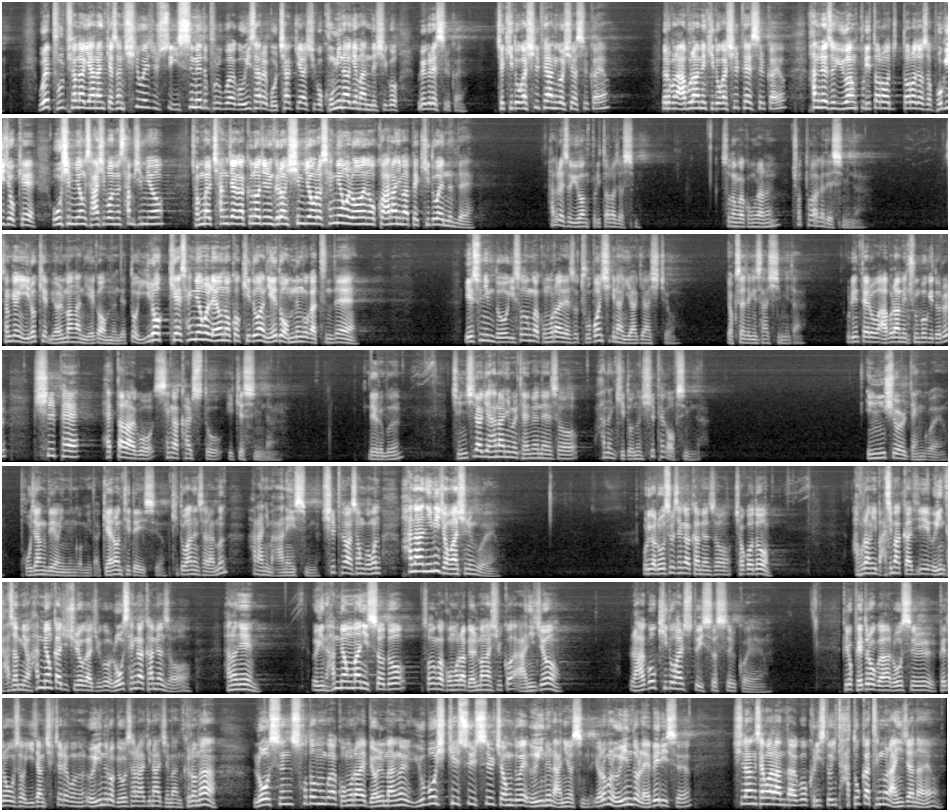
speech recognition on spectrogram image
왜 불편하게 하나님께서는 치료해 줄 수 있음에도 불구하고 의사를 못 찾게 하시고 고민하게 만드시고 왜 그랬을까요? 제 기도가 실패한 것이었을까요? 여러분 아브라함의 기도가 실패했을까요? 하늘에서 유황불이 떨어져서 보기 좋게 50명, 45명, 30명 정말 창자가 끊어지는 그런 심정으로 생명을 넣어놓고 하나님 앞에 기도했는데 하늘에서 유황불이 떨어졌습니다. 소돔과 고모라는 초토화가 됐습니다. 성경이 이렇게 멸망한 예가 없는데 또 이렇게 생명을 내어놓고 기도한 예도 없는 것 같은데 예수님도 이 소돔과 고모라에 대해서 두 번씩이나 이야기하시죠. 역사적인 사실입니다. 우린 때로 아브라함의 중보 기도를 실패했다라고 생각할 수도 있겠습니다. 네, 여러분. 진실하게 하나님을 대면해서 하는 기도는 실패가 없습니다. 인슈얼 된 거예요. 보장되어 있는 겁니다. 개런티 돼 있어요. 기도하는 사람은 하나님 안에 있습니다. 실패와 성공은 하나님이 정하시는 거예요. 우리가 롯을 생각하면서 적어도 아브라함이 마지막까지 의인 다섯 명, 한 명까지 줄여가지고 롯 생각하면서 하나님 의인 한 명만 있어도 소돔과 고모라 멸망하실 거 아니죠? 라고 기도할 수도 있었을 거예요. 비록 베드로가 롯을 베드로후서 2장 7절에 보면 의인으로 묘사를 하긴 하지만 그러나 롯은 소돔과 고모라의 멸망을 유보시킬 수 있을 정도의 의인은 아니었습니다. 여러분 의인도 레벨이 있어요. 신앙생활 한다고 그리스도인이 다 똑같은 건 아니잖아요.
